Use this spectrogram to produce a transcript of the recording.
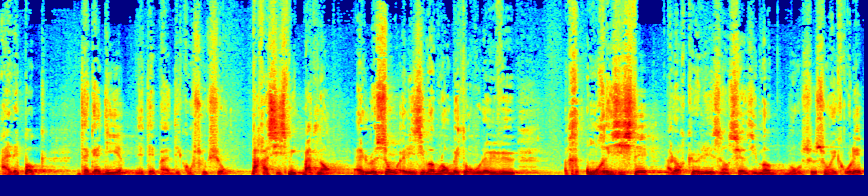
À l'époque, d'Agadir n'étaient pas des constructions parasismiques. Maintenant, elles le sont. Et les immeubles en béton, vous l'avez vu, ont résisté alors que les anciens immeubles se sont écroulés.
